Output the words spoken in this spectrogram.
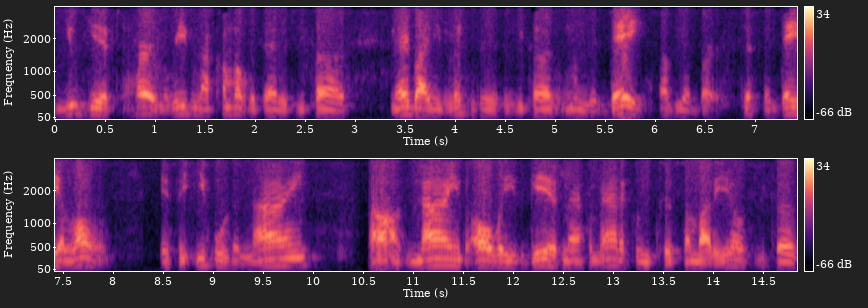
you give to her, and the reason I come up with that is because, and everybody needs to listen to this, is because when the day of your birth, just the day alone, if it equals a nine, uh, nines always give mathematically to somebody else because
